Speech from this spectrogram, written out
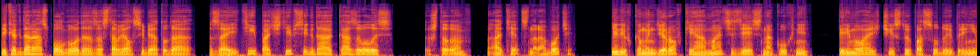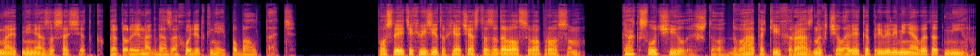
И когда раз в полгода заставлял себя туда зайти, почти всегда оказывалось, что отец на работе или в командировке, а мать здесь, на кухне, перемывает чистую посуду и принимает меня за соседку, которая иногда заходит к ней поболтать. После этих визитов я часто задавался вопросом, как случилось, что два таких разных человека привели меня в этот мир?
